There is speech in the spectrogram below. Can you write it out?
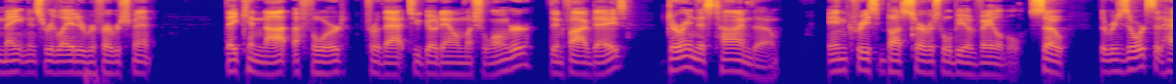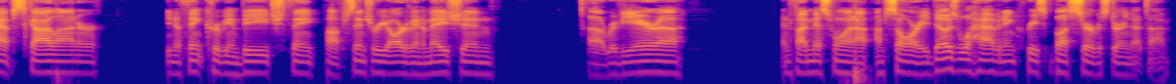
maintenance related refurbishment. They cannot afford for that to go down much longer than five days. During this time, though, increased bus service will be available. So the resorts that have Skyliner, you know, think Caribbean Beach, think Pop Century, Art of Animation, uh, Riviera, and if I miss one, I, am sorry. Those will have an increased bus service during that time.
